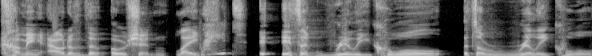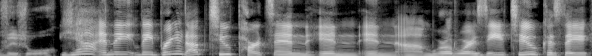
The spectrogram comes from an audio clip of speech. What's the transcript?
coming out of the ocean. Like Right? it, it's a really cool. It's a really cool visual. Yeah, and they they bring it up two parts in in in um, World War Z too, because they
